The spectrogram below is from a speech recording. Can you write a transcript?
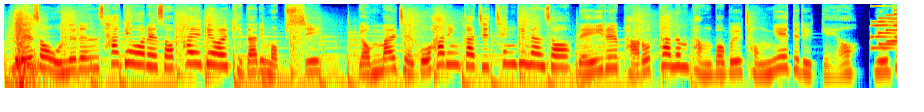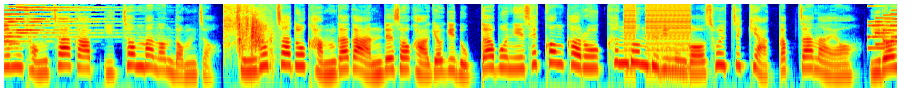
그래서 오늘은 4개월에서 8개월 기다림 없이 연말 재고 할인까지 챙기면서 레일을 바로 타는 방법을 정리해 드릴게요. 요즘 경차값 2천만 원 넘죠. 중고차도 감가가 안 돼서 가격이 높다 보니 세컨카로 큰 돈 들이는 거 솔직히 아깝잖아요. 이럴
